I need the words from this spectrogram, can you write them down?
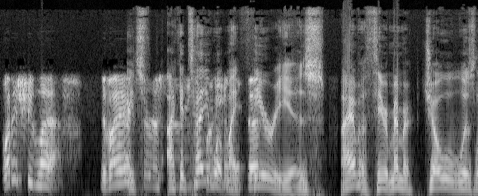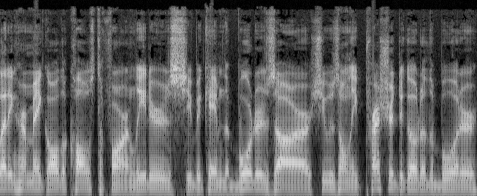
What does she laugh? If I ask It's, her, a I can tell you what my like theory is. I have a theory. Remember, Joe was letting her make all the calls to foreign leaders. She became the border czar. She was only pressured to go to the border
